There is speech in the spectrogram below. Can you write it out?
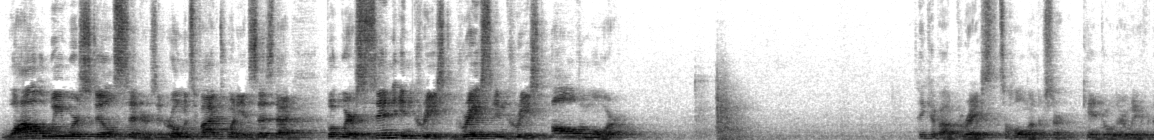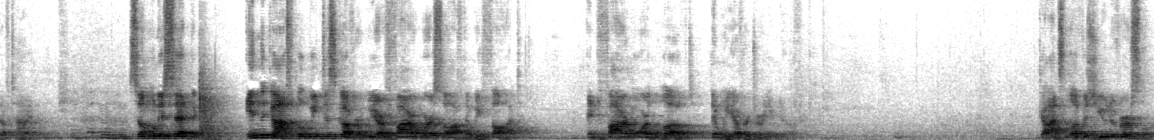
While we were still sinners. In Romans 5.20 it says that, but where sin increased, grace increased all the more. Think about grace. It's a whole other sermon. Can't go there. We have enough time. Someone has said that in the gospel we discover we are far worse off than we thought and far more loved than we ever dreamed of. God's love is universal.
